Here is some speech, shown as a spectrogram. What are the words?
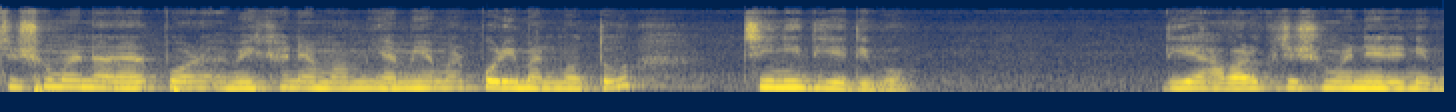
কিছু সময় নাড়ার পর আমি এখানে আমি আমি আমার পরিমাণ মতো চিনি দিয়ে দিব। দিয়ে আবারও কিছু সময় নেড়ে নিব।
